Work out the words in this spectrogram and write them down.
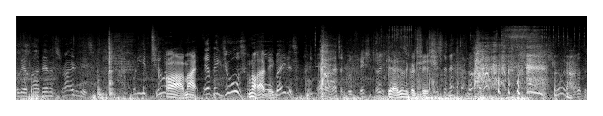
Look how far down its throat it is. What are you doing? Oh, mate. How big's yours? Not that Four big. meters. Oh, that's a good fish too. Yeah, it is er a good fish. Just the net. I got the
